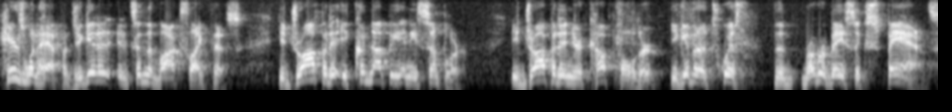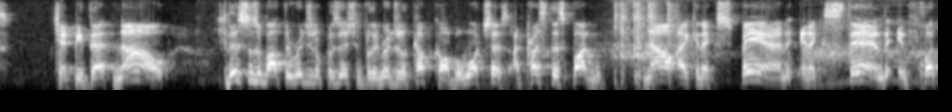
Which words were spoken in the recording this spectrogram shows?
Here's what happens. You get it, it's in the box like this. You drop it, it could not be any simpler. You drop it in your cup holder, you give it a twist, the rubber base expands. Can't beat that. Now, this is about the original position for the original cup call, but watch this. I press this button. Now I can expand and extend and put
